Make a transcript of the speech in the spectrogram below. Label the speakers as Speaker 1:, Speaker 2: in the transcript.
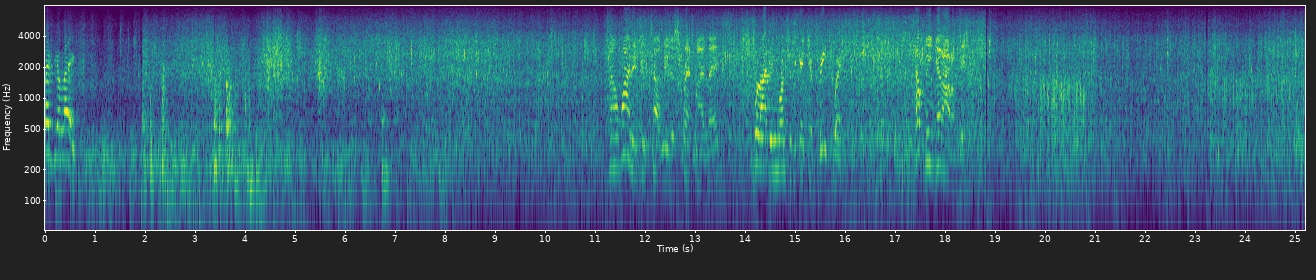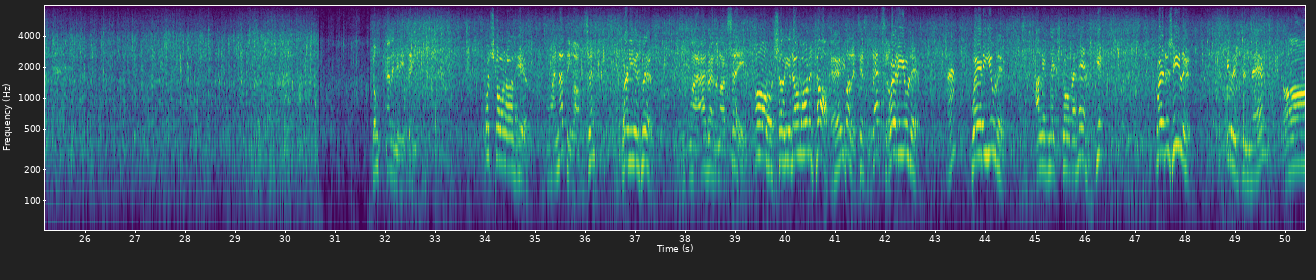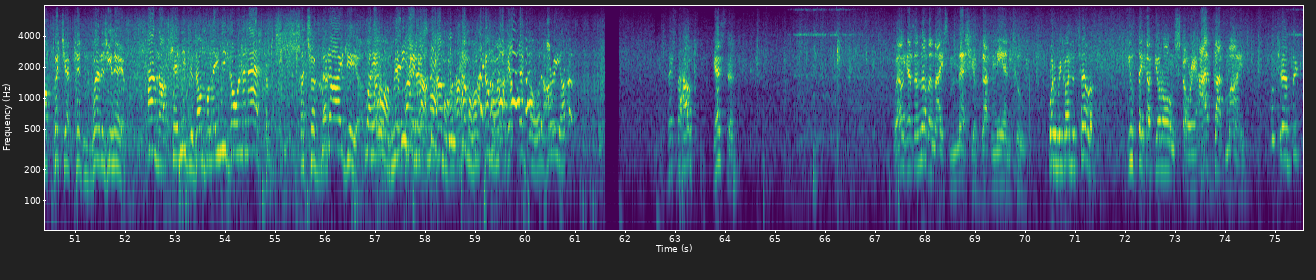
Speaker 1: spread your legs.
Speaker 2: Now, why did you tell me to spread my legs?
Speaker 1: Well, I didn't want you to get your feet wet.
Speaker 2: Help me get out of here.
Speaker 3: Don't tell him anything. What's going on here? Why, nothing, officer. Where do you live? Why, I'd rather not say. Oh, so you don't want to talk, eh? Well, it isn't that so. Where do you live?
Speaker 1: Huh?
Speaker 3: Where do you live?
Speaker 1: I live next door to him.
Speaker 3: Yeah. Where does he live?
Speaker 1: He lives in there.
Speaker 3: Oh, quit your kidding. Where does he live?
Speaker 1: I'm not kidding. If you don't believe me, go in and ask him.
Speaker 3: That's a good uh, idea.
Speaker 1: Well,
Speaker 3: come on, we'll
Speaker 1: maybe
Speaker 3: find out.
Speaker 1: not.
Speaker 3: Come on, come on, come on. Get it going. Hurry up. Is This the house?
Speaker 4: Yes, sir. Well, here's another nice mess you've gotten me into.
Speaker 1: What are we going to tell him?
Speaker 4: You think up your own story. I've got mine.
Speaker 1: We can't think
